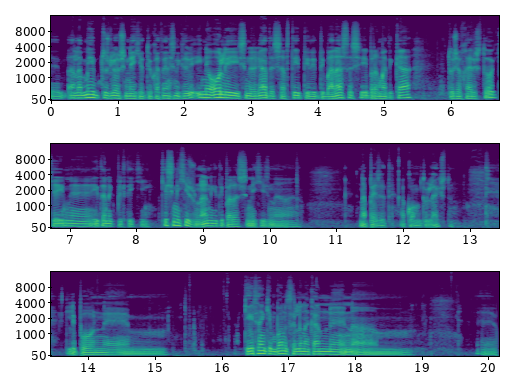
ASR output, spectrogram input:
ε, αλλά μην τους λέω συνέχεια ότι ο καθένας είναι εξαιρετικός είναι όλοι οι συνεργάτες σε αυτή την, την παράσταση πραγματικά τους ευχαριστώ και είναι, ήταν εκπληκτικοί και συνεχίζουν να είναι γιατί η παράσταση συνεχίζει να, να παίζεται ακόμη τουλάχιστον λοιπόν ε, και ήρθαν και μου είπαν ότι θέλουν να κάνουν ένα. Ε,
